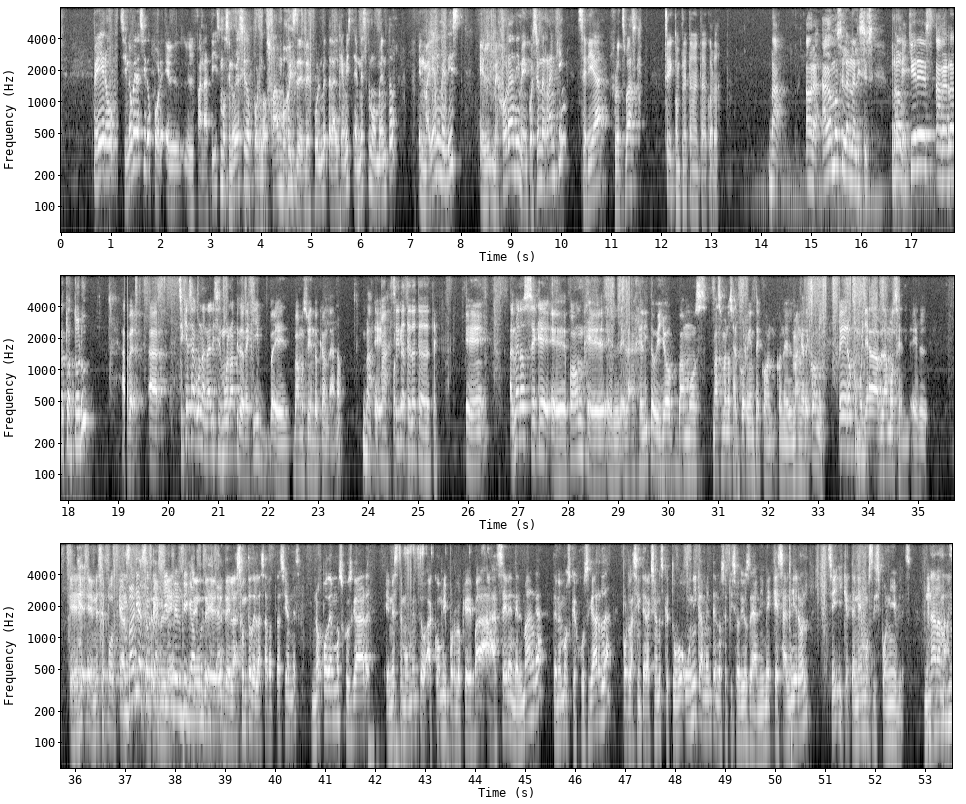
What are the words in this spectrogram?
pero si no hubiera sido por el, fanatismo, si no hubiera sido por los fanboys de, Full Metal Alchemist, en este momento en My Anime List, el mejor anime en cuestión de ranking sería Fruits Basket. Sí, completamente de acuerdo. Va. Ahora, hagamos el análisis. Rob, ¿quieres agarrar tu a Toru? A ver, uh, si quieres hago un análisis muy rápido de aquí, eh, vamos viendo qué onda, ¿no? Va. Eh, sí, date, date, date. Eh, al menos sé que Pong, el, el, angelito y yo vamos más o menos al corriente con, con el manga de cómic, pero como ya hablamos en el en ese podcast. En varias ocasiones, digamos. del asunto de las adaptaciones, no podemos juzgar en este momento a Komi por lo que va a hacer en el manga. Tenemos que juzgarla por las interacciones que tuvo únicamente en los episodios de anime que salieron ¿sí? y que tenemos disponibles. Nada más.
